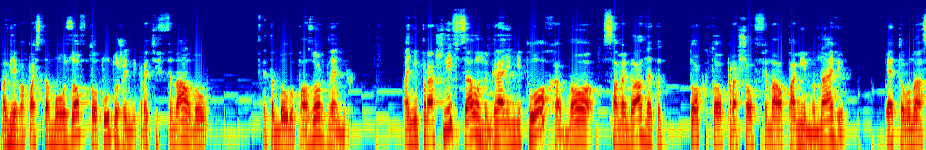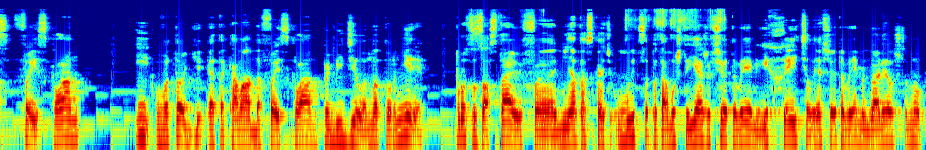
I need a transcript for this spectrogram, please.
могли попасть на Маузов, то тут уже не пройти в финал, ну, это был бы позор для них. Они прошли, в целом играли неплохо, но самое главное это то, кто прошел в финал помимо Нави. Это у нас Face Clan, и в итоге эта команда Face Clan победила на турнире, просто заставив э, меня, так сказать, умыться, потому что я же все это время их хейтил, я все это время говорил, что, ну,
